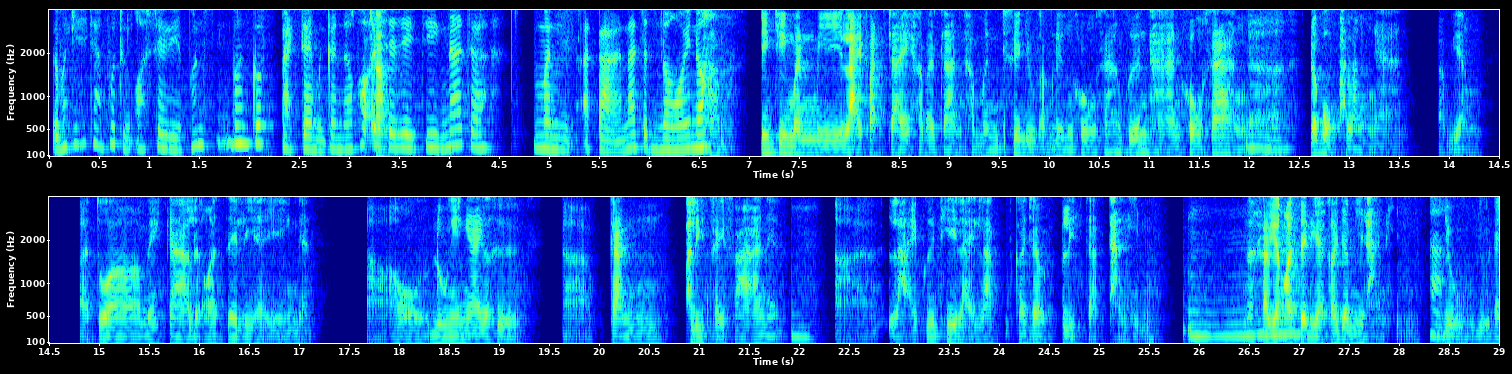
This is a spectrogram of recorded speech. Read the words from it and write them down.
แต่เมื่อกี้ที่อาจารย์พูดถึงออสเตรเลียมันมันก็แปลกใจเหมือนกันนะเพราะคอรัอบสเตรเลียจริงน่าจะมันอัตราน่าจะน้อยเนาะครับจริง ๆ มันมีหลายปัจจัยครับอาจารย์ครับมันขึ้นอยู่กับหนึ่งโครงสร้างพื้นฐานโครงสร้างอืมอ่าระบบพลังงานครับอย่างอ่าตัวอเมริกาหรือออสเตรเลียเองเนี่ยอ่า เอาดูง่ายๆก็คืออาการผลิตไฟฟ้าเนี่ยอืมอ่าหลายพื้นที่หลายรัฐก็จะผลิตจากถ่านหินอืมนะครับอย่างออสเตรเลียเขาจะมีถ่านหินค่ะอยู่อยู่ใน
